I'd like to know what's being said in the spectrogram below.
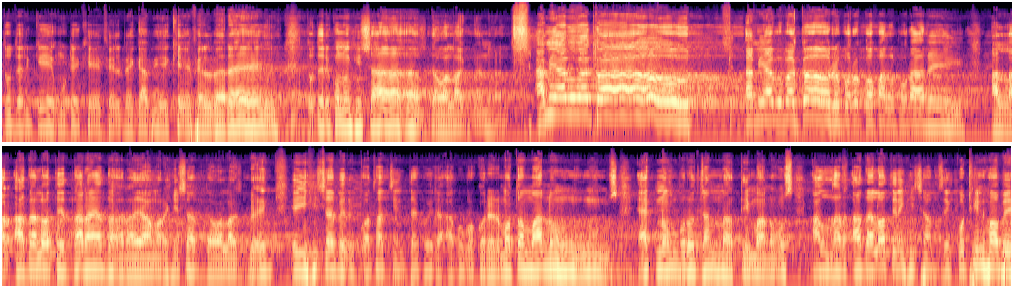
তোদেরকে উঠে খেয়ে ফেলবে, গাবিয়ে খেয়ে ফেলবে রে। তোদের কোনো হিসাব দেওয়া লাগবে না। আমি আবু বাকর আমি আবু বাকর, বড় কপাল পোড়া রে। আল্লাহর আদালতে দাঁড়ায় দাঁড়ায় আমার হিসাব দেওয়া লাগবে। এই হিসাবের কথা চিন্তা করে আবু বকরের মতো মানুষ, এক নম্বর জান্নাতি মানুষ। আল্লাহর আদালতের হিসাব যে কঠিন হবে,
